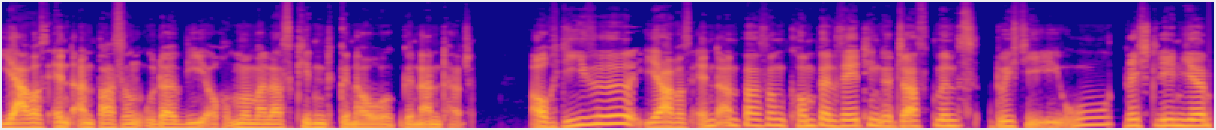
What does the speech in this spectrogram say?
Jahresendanpassung oder wie auch immer man das Kind genau genannt hat. Auch diese Jahresendanpassung, Compensating Adjustments durch die EU-Richtlinie,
